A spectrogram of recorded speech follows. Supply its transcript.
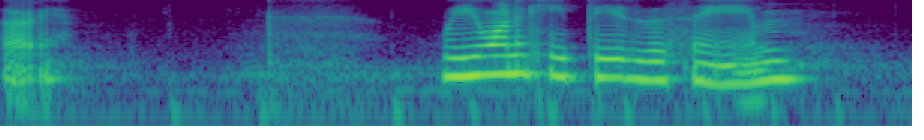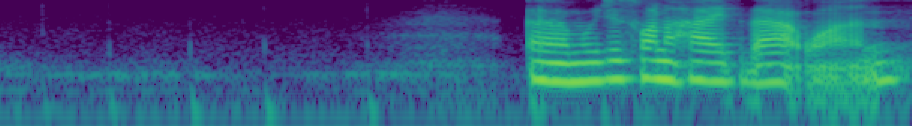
sorry. We want to keep these the same. Um, we just want to hide that one.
